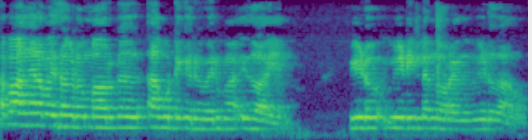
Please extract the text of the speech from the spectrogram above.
അപ്പോൾ അങ്ങനെ പൈസ കൊടുക്കുമ്പോൾ അവർക്ക് ആ കുട്ടിക്ക് ഒരു വരുമാ ഇതുമായിരുന്നു വീട് വീടില്ലെന്ന് പറയുന്നത് വീട് ആകും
